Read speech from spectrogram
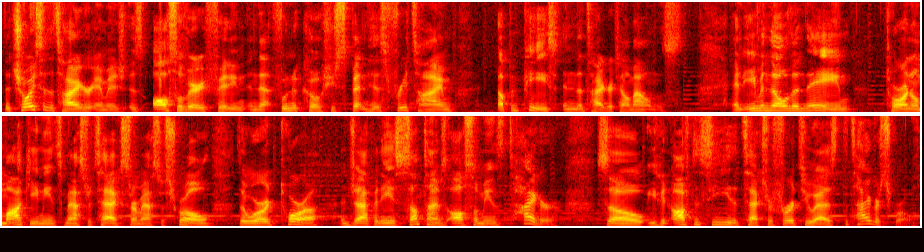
The choice of the tiger image is also very fitting in that Funakoshi spent his free time up in peace in the Tiger Tail Mountains. And even though the name Tora no Maki means master text or master scroll, the word Tora in Japanese sometimes also means tiger. So you can often see the text referred to as the tiger scroll.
